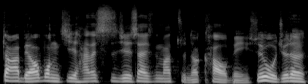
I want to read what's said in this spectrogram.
大家不要忘记他在世界赛他妈准到靠背，所以我觉得。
